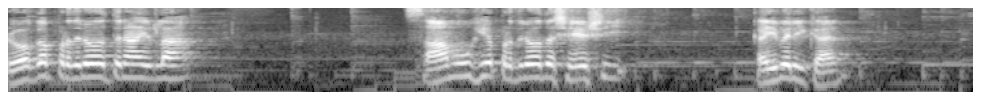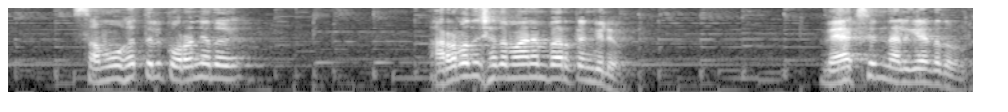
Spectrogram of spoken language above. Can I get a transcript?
രോഗപ്രതിരോധത്തിനായുള്ള സാമൂഹ്യ പ്രതിരോധ ശേഷി കൈവരിക്കാൻ സമൂഹത്തിൽ കുറഞ്ഞത് അറുപത് ശതമാനം പേർക്കെങ്കിലും വാക്സിൻ നൽകേണ്ടതുണ്ട്.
